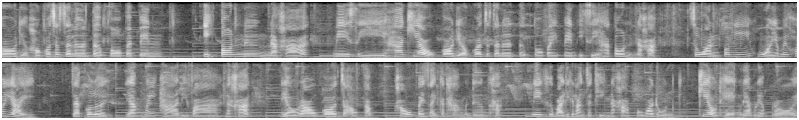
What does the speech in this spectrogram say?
ก็เดี๋ยวเขาก็จะเจริญเติบโตไปเป็นอีกต้นหนึ่งนะคะ มี4 5เขี้ยว ก็เดี๋ยวก็จะเจริญเติบโตไปเป็นอีก4 5ต้นนะคะ ส่วนต้นนี้หัวยังไม่ค่อยใหญ่แจ็คก็เลยยังไม่ผ่าดีฟานะคะ เดี๋ยวเราก็จะเอากลับเขาไปใส่กระถางเหมือนเดิมค่ะ นี่คือใบที่กำลังจะทิ้งนะคะ เพราะว่าโดนเขี้ยวแทงเรียบเรียบร้อย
